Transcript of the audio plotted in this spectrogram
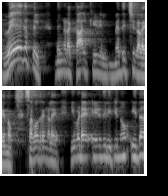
വേഗത്തിൽ നിങ്ങളുടെ കാൽ കീഴിൽ മെതിച്ചു കളയുന്നു. സഹോദരങ്ങളെ ഇവിടെ എഴുതിയിരിക്കുന്നു ഇത്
